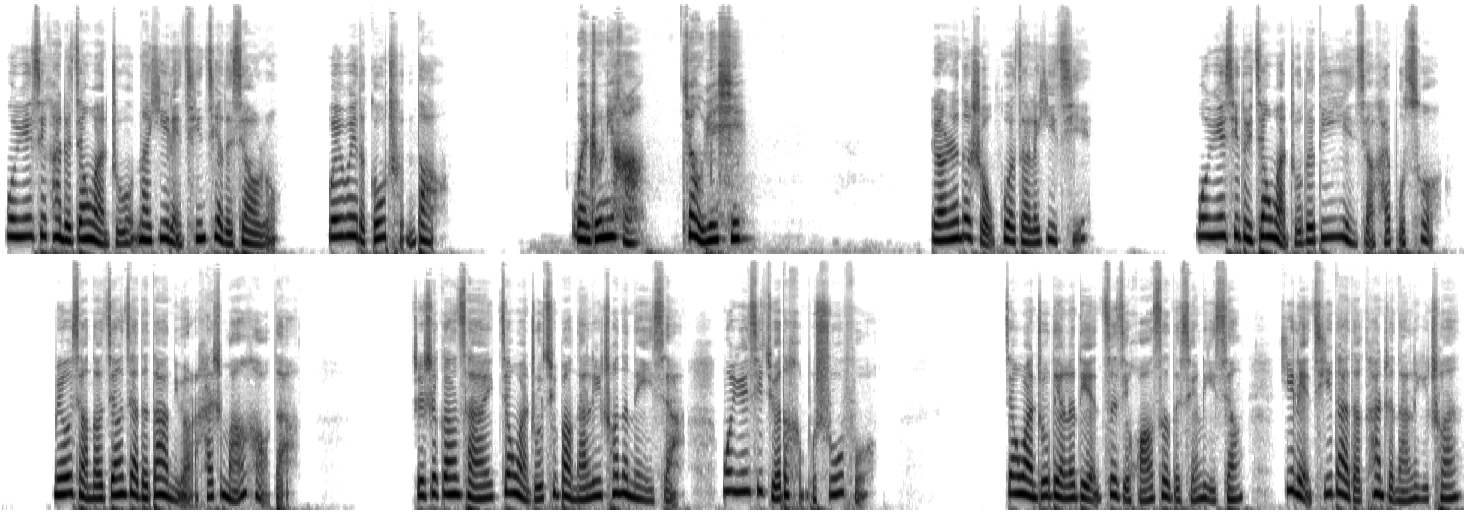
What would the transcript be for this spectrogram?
莫渊熙看着江晚竹那一脸亲切的笑容，微微的勾唇道：“晚竹你好，叫我渊熙。”两人的手握在了一起。莫渊熙对江晚竹的第一印象还不错，没有想到江家的大女儿还是蛮好的。只是刚才江晚竹去抱南离川的那一下，莫云熙觉得很不舒服。江晚竹点了点自己黄色的行李箱，一脸期待的看着南离川。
